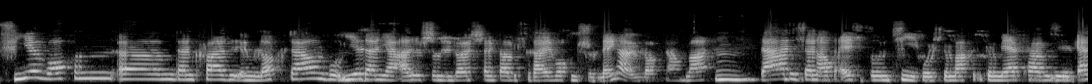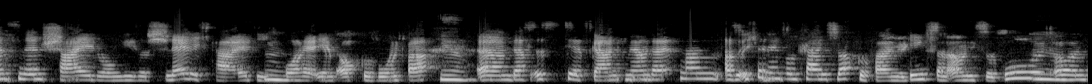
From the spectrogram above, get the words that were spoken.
vier Wochen ähm, dann quasi im Lockdown, wo mhm. ihr dann ja alle schon in Deutschland, glaube ich, drei Wochen schon länger im Lockdown wart. Mhm. Da hatte ich dann auch echt so ein Tief, wo ich gemacht, gemerkt habe, diese ganzen Entscheidungen, diese Schnelligkeit, die ich mhm. vorher eben auch gewohnt war, ja. ähm, das ist jetzt gar nicht mehr. Und da ist man, also ich bin in so ein kleines Loch gefallen. Mir ging es dann auch nicht so gut mhm. und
